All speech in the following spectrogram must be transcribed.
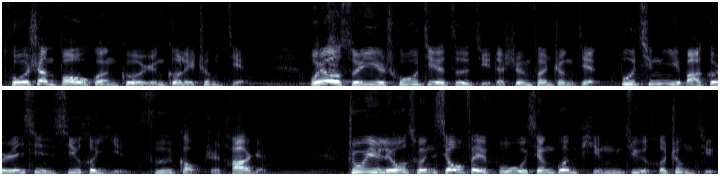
妥善保管个人各类证件，不要随意出借自己的身份证件，不轻易把个人信息和隐私告知他人。注意留存消费服务相关凭据和证据，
